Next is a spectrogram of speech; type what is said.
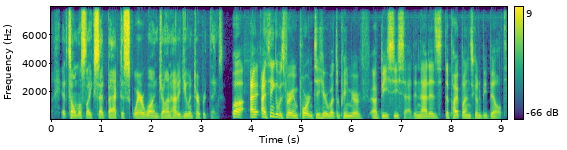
it's almost like set back to square one. John, how did you interpret things? Well, I, I think it was very important to hear what the Premier of, of BC said, and that is the pipeline is going to be built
